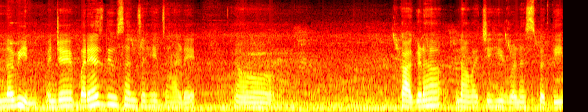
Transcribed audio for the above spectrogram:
नवीन म्हणजे बऱ्याच दिवसांचं हे झाड आहे. कागडा नावाची ही वनस्पती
